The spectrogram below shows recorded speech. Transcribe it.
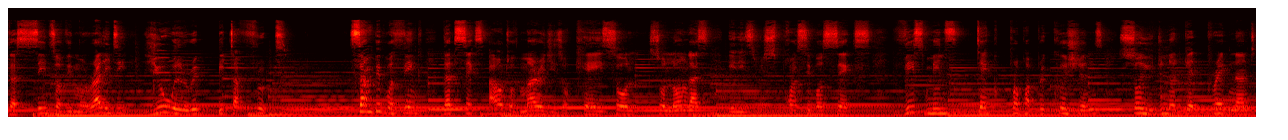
the seeds of immorality, you will reap bitter fruit. Some people think that sex out of marriage is okay so, so long as it is responsible sex. This means take proper precautions so you do not get pregnant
